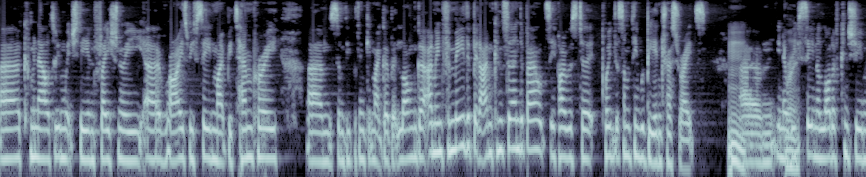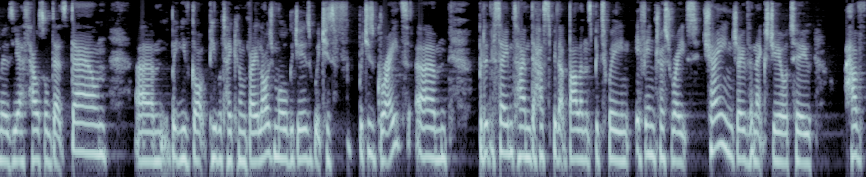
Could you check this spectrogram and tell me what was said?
uh, coming out in which the inflationary uh, rise we've seen might be temporary. Um, some people think it might go a bit longer. I mean, for me, the bit I'm concerned about, if I was to point at something, would be interest rates. Mm. Um, you know, right. we've seen a lot of consumers, yes, household debt's down, um, but you've got people taking on very large mortgages, which is which is great. Um, but at the same time, there has to be that balance between if interest rates change over the next year or two, have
